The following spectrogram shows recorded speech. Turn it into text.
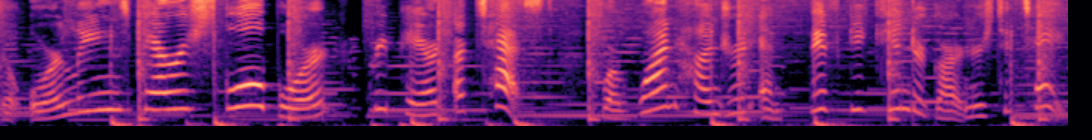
the Orleans Parish School Board prepared a test for 150 kindergartners to take.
